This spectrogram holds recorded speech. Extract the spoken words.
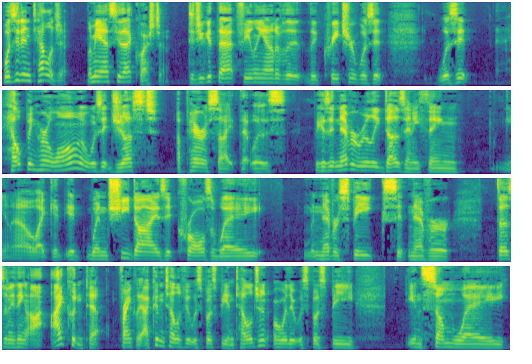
Was it intelligent? Let me ask you that question. Did you get that feeling out of the, the creature? Was it was it helping her along, or was it just a parasite that was because it never really does anything. You know, like it, it when she dies, it crawls away, never speaks, it never does anything. I, I couldn't tell. Frankly, I couldn't tell if it was supposed to be intelligent or whether it was supposed to be in some way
